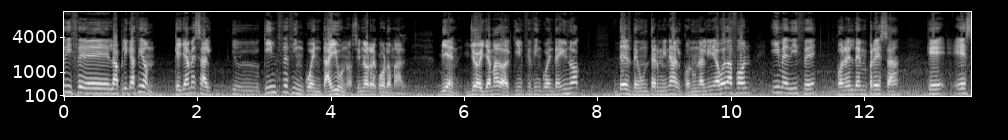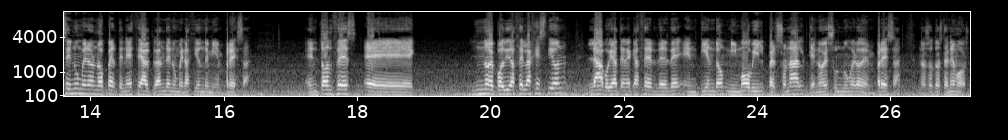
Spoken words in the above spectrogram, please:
dice la aplicación? Que llames al 1551, si no recuerdo mal. Bien, yo he llamado al 1551 desde un terminal con una línea Vodafone y me dice con el de empresa que ese número no pertenece al plan de numeración de mi empresa. Entonces, eh, no he podido hacer la gestión, la voy a tener que hacer desde, entiendo, mi móvil personal, que no es un número de empresa. Nosotros tenemos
